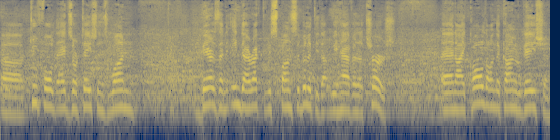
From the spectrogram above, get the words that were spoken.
uh, twofold exhortations. One bears an indirect responsibility that we have as a church. And I called on the congregation,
